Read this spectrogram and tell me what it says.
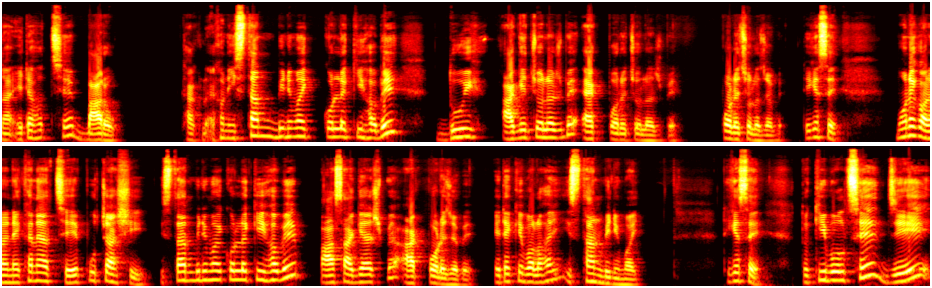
না, এটা হচ্ছে বারো থাকল। এখন স্থান বিনিময় করলে কি হবে? দুই আগে চলে আসবে, এক পরে চলে আসবে, পরে চলে যাবে। ঠিক আছে? মনে করেন, এখানে আছে পঁচাশি। স্থান বিনিময় করলে কি হবে? পাঁচ আগে আসবে, আট পরে যাবে। এটাকে বলা হয় স্থান বিনিময়। ঠিক আছে? তো কি বলছে? যে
